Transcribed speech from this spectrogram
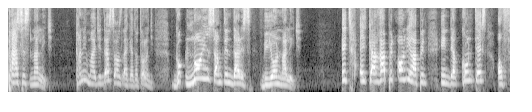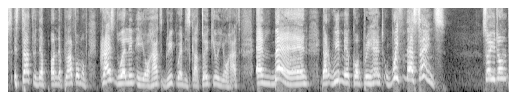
passes knowledge. Can you imagine? That sounds like a tautology. Go, knowing something that is beyond knowledge. It, it can happen, only happen in the context of, start with the, on the platform of Christ dwelling in your heart, Greek word is katoikio in your heart, and then that we may comprehend with the saints. So you don't,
